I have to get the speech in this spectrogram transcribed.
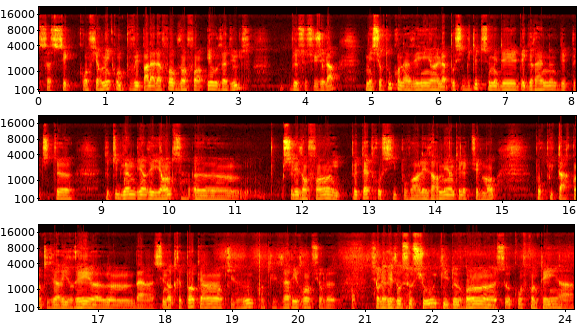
ça s'est confirmé, qu'on pouvait parler à la fois aux enfants et aux adultes, de ce sujet-là, mais surtout qu'on avait euh, la possibilité de semer des, graines, des petites, des petites graines bienveillantes euh, chez les enfants et peut-être aussi pouvoir les armer intellectuellement pour plus tard quand ils arriveraient, ben, c'est notre époque hein, qu'il veut, quand ils arriveront sur, le, sur les réseaux sociaux et qu'ils devront se confronter à,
